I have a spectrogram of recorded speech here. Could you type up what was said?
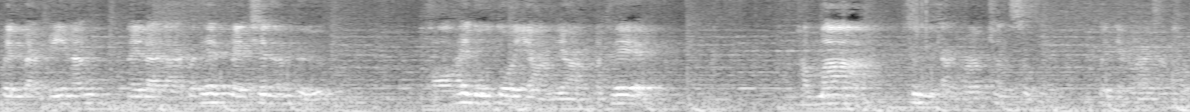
เป็นแบบนี้นั้นในหลาย ๆ ประเทศเป็นเช่นนั้นหรือ ขอให้ดูตัวอย่างอย่างประเทศพม่าซึ่งมีการคอร์รัปชันสูงเป็นอย่างไรคมนี้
